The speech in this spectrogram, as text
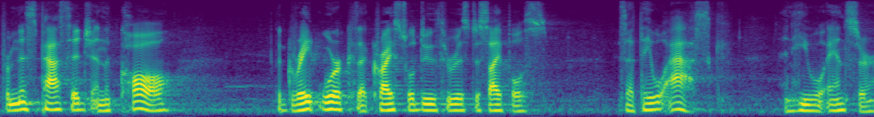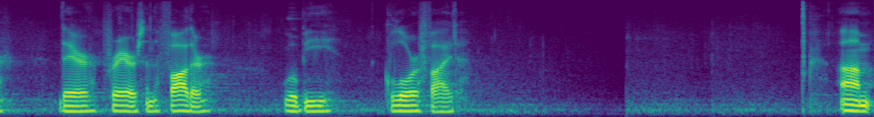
from this passage and the call, the great work that Christ will do through his disciples, is that they will ask and he will answer their prayers, and the Father will be glorified. Um,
